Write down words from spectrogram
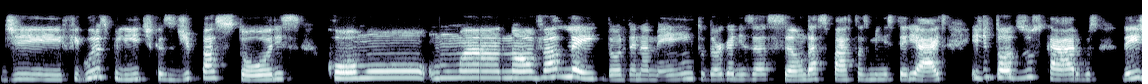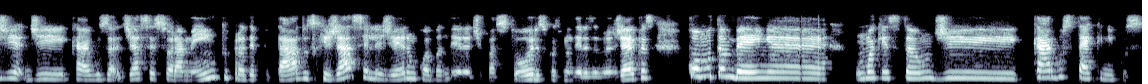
de figuras políticas, de pastores, como uma nova lei do ordenamento, da organização das pastas ministeriais e de todos os cargos, desde de cargos de assessoramento para deputados que já se elegeram com a bandeira de pastores, com as bandeiras evangélicas, como também é, uma questão de cargos técnicos,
